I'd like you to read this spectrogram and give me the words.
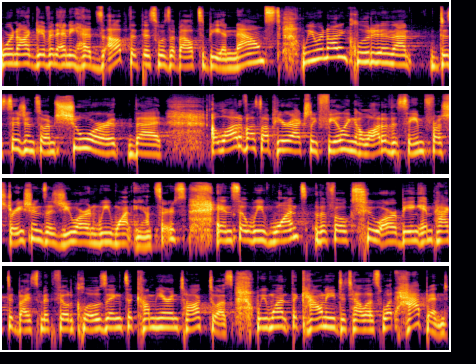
were not given any heads up that this was about to be announced. We were not included in that decision, so I'm sure that a lot of us up here are actually feeling a lot of the same frustrations as you are, and we want answers. And so we want the folks who are being impacted by Smithfield closing to come here and talk to us. We want the county to tell us what happened.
